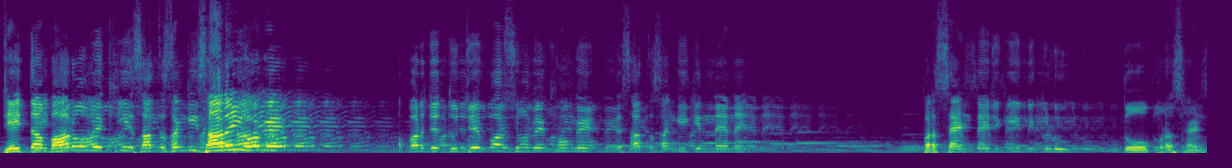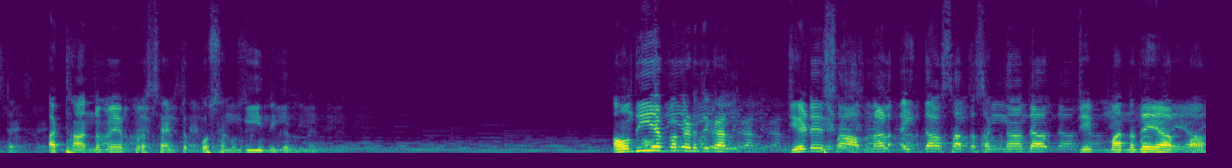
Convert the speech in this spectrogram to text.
ਜੇ ਇਦਾਂ ਬਾਹਰੋਂ ਵੇਖੀਏ ਸਤ ਸੰਗੀ ਸਾਰੇ ਹੀ ਹੋ ਗਏ। ਪਰ ਜੇ ਦੂਜੇ ਪਾਸਿਓਂ ਵੇਖੋਗੇ ਤੇ ਸਤ ਸੰਗੀ ਕਿੰਨੇ ਨੇ? ਪਰਸੈਂਟੇਜ ਕੀ ਨਿਕਲੂ? 2% 98% ਕੁਸੰਗੀ ਨਿਕਲਣੇ ਆਉਂਦੀ ਹੈ ਪਕੜ 'ਚ ਗੱਲ। ਜਿਹੜੇ ਹਿਸਾਬ ਨਾਲ ਐਦਾਂ ਸਤ ਸੰਗਾਂ ਦਾ ਜੇ ਮੰਨਦੇ ਆ ਆਪਾਂ,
